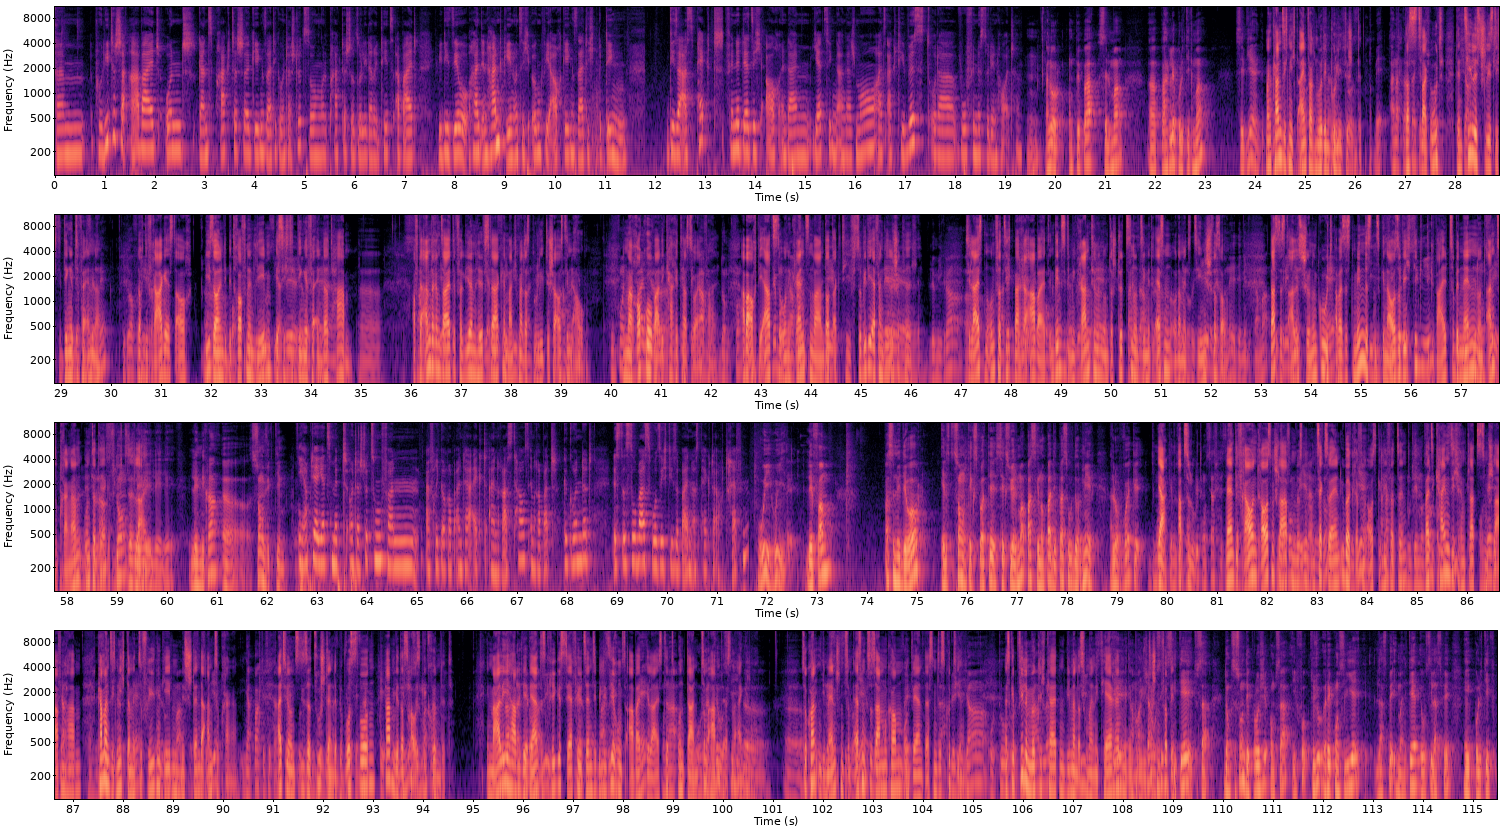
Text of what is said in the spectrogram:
ähm, politische Arbeit und ganz praktische gegenseitige Unterstützung oder praktische Solidaritätsarbeit wie die so Hand in Hand gehen und sich irgendwie auch gegenseitig bedingen. Dieser Aspekt, findet der sich auch in deinem jetzigen Engagement als Aktivist oder wo findest du den heute? Alors, on ne peut pas seulement euh, parler politiquement, man kann sich nicht einfach nur dem Politischen widmen. Das ist zwar gut, denn Ziel ist schließlich, die Dinge zu verändern. Doch die Frage ist auch, wie sollen die Betroffenen leben, bis sich die Dinge verändert haben? Auf der anderen Seite verlieren Hilfswerke manchmal das Politische aus den Augen. In Marokko war die Caritas so ein Fall. Aber auch die Ärzte ohne Grenzen waren dort aktiv, sowie die evangelische Kirche. Sie leisten unverzichtbare Arbeit, indem sie die Migrantinnen unterstützen und sie mit Essen oder medizinisch versorgen. Das ist alles schön und gut, aber es ist mindestens genauso wichtig, die Gewalt zu benennen und anzuprangern, unter der Geflüchtete leiden. Ihr habt ja jetzt mit Unterstützung von Afrika Europe Interact ein Rasthaus in Rabat gegründet. Ist es sowas, wo sich diese beiden Aspekte auch treffen? Oui, oui. Les femmes passent nuit dehors elles sont exploitées sexuellement parce qu'elles n'ont pas de place où dormir. Ja, absolut. Während die Frauen draußen schlafen müssen und sexuellen Übergriffen ausgeliefert sind, weil sie keinen sicheren Platz zum Schlafen haben, kann man sich nicht damit zufrieden geben, Missstände anzuprangern. Als wir uns dieser Zustände bewusst wurden, haben wir das Haus gegründet. In Mali haben wir während des Krieges sehr viel Sensibilisierungsarbeit geleistet und dann zum Abendessen eingeladen. So konnten die Menschen zum Essen zusammenkommen und währenddessen diskutieren. Es gibt viele Möglichkeiten, wie man das Humanitäre mit dem Politischen verbindet. Donc ce sont des projets comme ça, il faut toujours réconcilier l'aspect humanitaire et aussi l'aspect politique.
